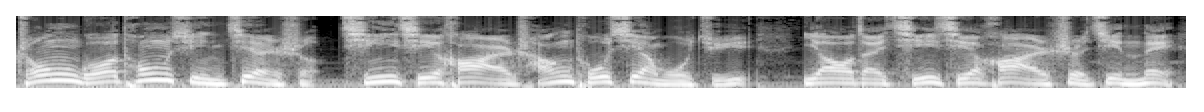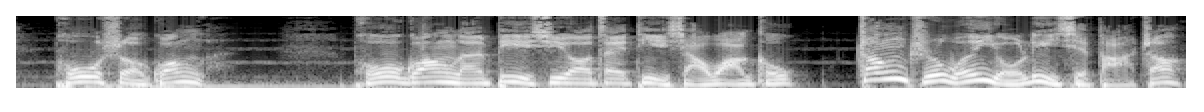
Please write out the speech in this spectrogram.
中国通信建设齐齐哈尔长途线务局要在齐齐哈尔市境内铺设光缆，铺光缆必须要在地下挖沟。张直文有力气打仗，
